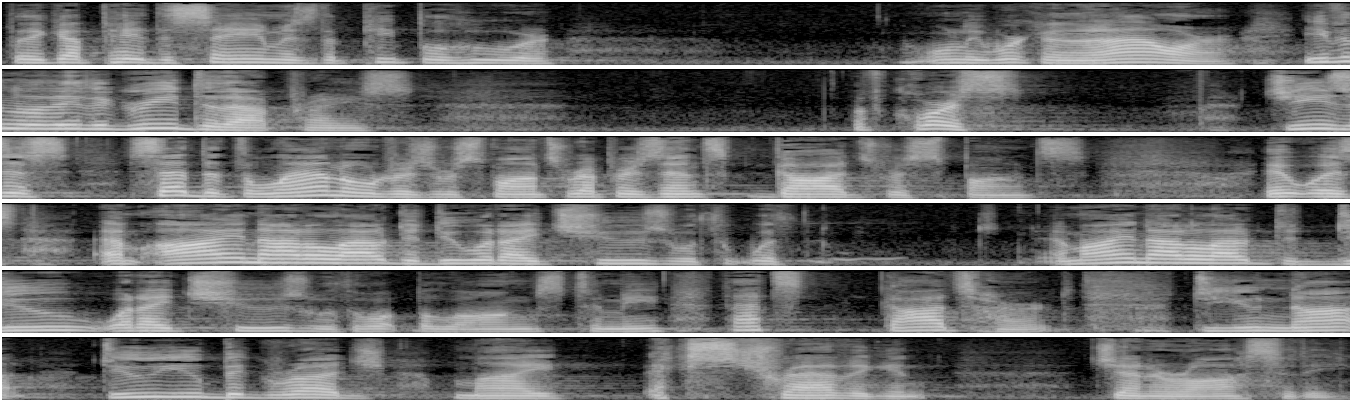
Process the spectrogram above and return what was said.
They got paid the same as the people who were only working an hour, even though they'd agreed to that price. Of course, Jesus said that the landowner's response represents God's response. It was, Am I not allowed to do what I choose with, with Am I not allowed to do what I choose with what belongs to me? That's God's heart. Do you not do you begrudge my extravagant generosity?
